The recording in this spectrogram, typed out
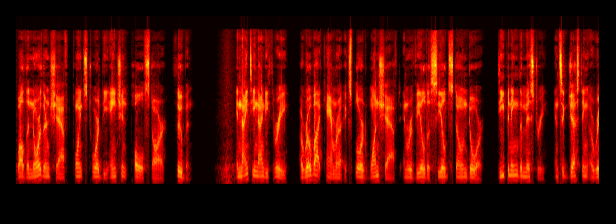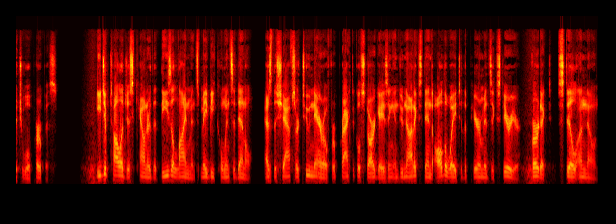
while the northern shaft points toward the ancient pole star, Thuban. In 1993, a robot camera explored one shaft and revealed a sealed stone door, deepening the mystery and suggesting a ritual purpose. Egyptologists counter that these alignments may be coincidental, as the shafts are too narrow for practical stargazing and do not extend all the way to the pyramid's exterior. Verdict still unknown.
